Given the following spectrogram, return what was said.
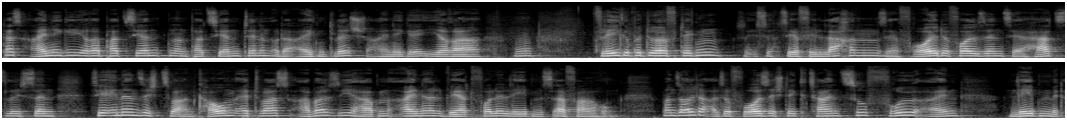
dass einige ihrer Patienten und Patientinnen oder eigentlich einige ihrer hm, Pflegebedürftigen sehr viel lachen, sehr freudevoll sind, sehr herzlich sind. Sie erinnern sich zwar an kaum etwas, aber sie haben eine wertvolle Lebenserfahrung. Man sollte also vorsichtig sein, zu früh ein Leben mit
